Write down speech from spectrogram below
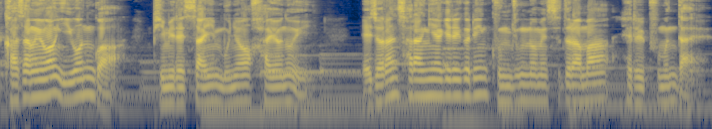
가상의 왕 이원과 비밀에 쌓인 무녀 하연우의 애절한 사랑 이야기를 그린 궁중 로맨스 드라마 해를 품은 달.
